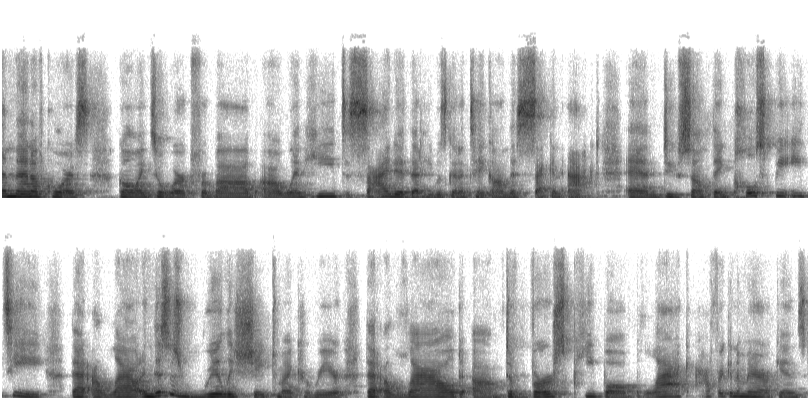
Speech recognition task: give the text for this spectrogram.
and then, of course, going to work for Bob uh, when he decided that he was going to take on this second act and do something post BET that allowed, and this has really shaped my career, that allowed um, diverse people, Black African Americans,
